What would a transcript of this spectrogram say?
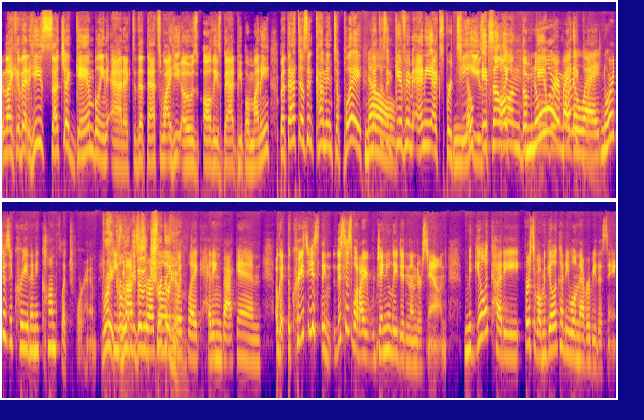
Like that he's such a gambling addict that that's why he owes all these bad people money, but that doesn't come into play. That doesn't give him any expertise It's not like- on the nor, by the way, plane. nor does it create any conflict for him. Right, He's correct. not It doesn't trigger struggling him. with like heading back in. Okay, the craziest thing, this is what I genuinely didn't understand. McGillicuddy, first of all, McGillicuddy will never be the same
